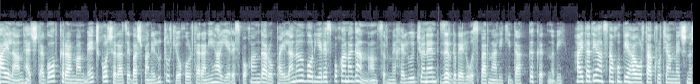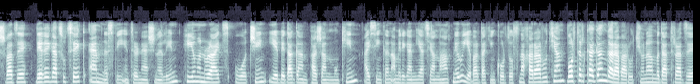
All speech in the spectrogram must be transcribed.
Pylon #-ով քրանման մեջ կոչրած է պաշտպանելու Թուրքիո խորհրդարանի հայ երեսփոխան Գարո Փայլանը, որ երեսփոխանական անձր մեխելույթունեն զրկվելու սպառնալիքի դակ կգտնվի։ Հայտարարի անձնախումբի հաղորդակցության մեջ նշված է. «Դեղեկացուցեք Amnesty International-ին, Human Rights Watch-ին եւ Պետական Բաժանմունքին, այսինքն Ամերիկայի Միացյալ Նահանգներու եւ Արտաքին գործոս նախարարության, որ թրքական կառավարությունը մտադրած է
